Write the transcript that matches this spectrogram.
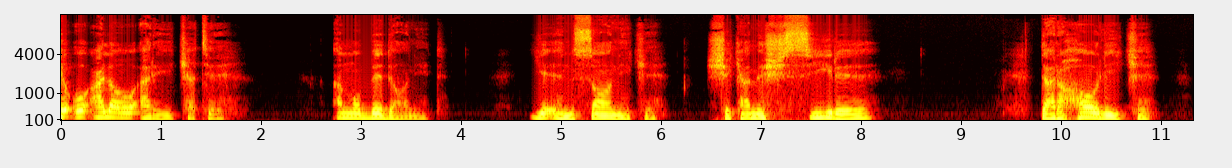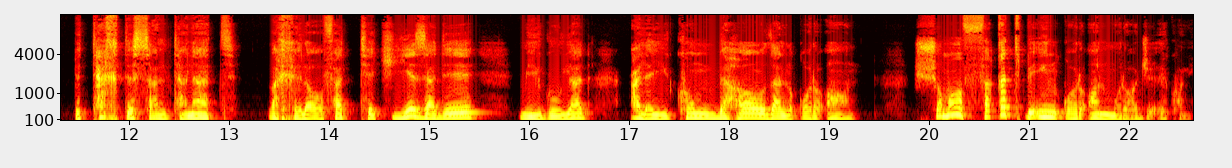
او علا عریکته اما بدانید یه انسانی که شکمش سیره در حالی که به تخت سلطنت و خلافت تکیه زده می‌گوید علیکم به هذا القرآن. شما فقط به این قرآن مراجعه کنید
